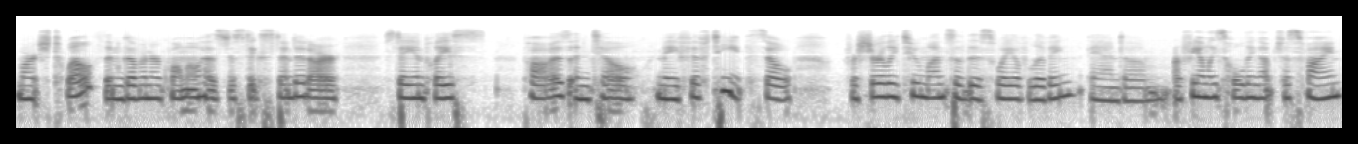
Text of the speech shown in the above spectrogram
March 12th, and Governor Cuomo has just extended our stay in place pause until May 15th. So, for surely two months of this way of living, and um, our family's holding up just fine.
